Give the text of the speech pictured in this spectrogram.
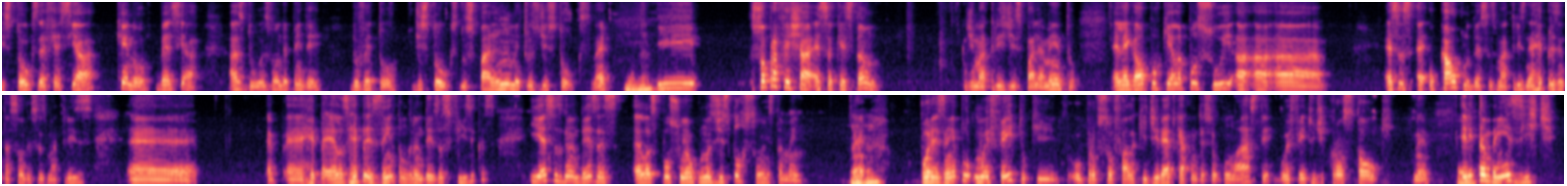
Stokes FSA, Keno BSA. As duas vão depender do vetor de Stokes, dos parâmetros de Stokes, né? Uhum. E só para fechar essa questão de matriz de espalhamento, é legal porque ela possui a, a, a essas, é, o cálculo dessas matrizes, né, a representação dessas matrizes, é, é, é elas representam grandezas físicas e essas grandezas elas possuem algumas distorções também. Né? Uhum. Por exemplo, um efeito que o professor fala aqui direto que aconteceu com o Aster, o efeito de crosstalk, né? Ele também existe.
